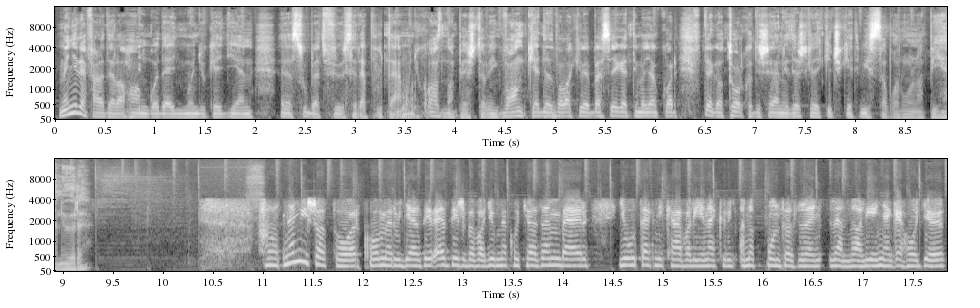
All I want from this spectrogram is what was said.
mennyire fárad el a hangod egy mondjuk egy ilyen szublet főszerep után, mondjuk aznap este, még van kedved valakivel beszélgetni, vagy akkor tényleg a torkod is elnézést kell egy kicsikét visszavonulna pihenőre? Hát nem is a torkom, mert ugye azért edzésben vagyunk, meg hogyha az ember jó technikával énekel, annak pont az lenne a lényege, hogy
